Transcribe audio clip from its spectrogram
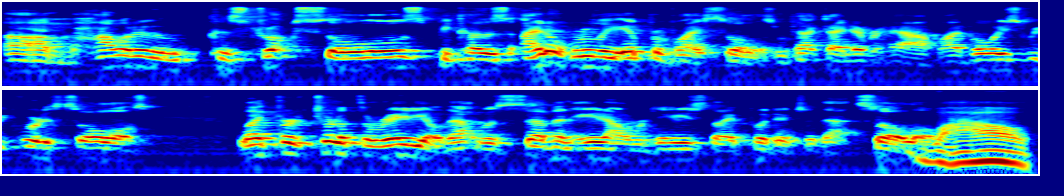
um, how to construct solos because I don't really improvise solos. In fact, I never have. I've always recorded solos. Like for Turn Up the Radio, that was seven, eight hour days that I put into that solo. Wow.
